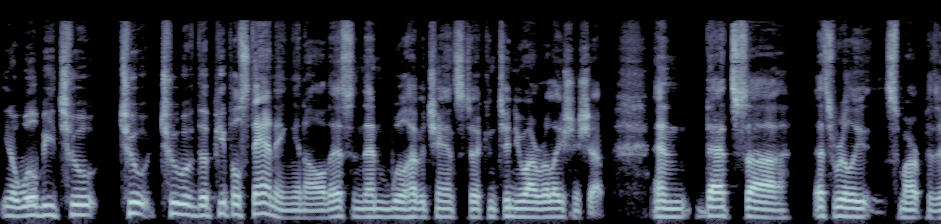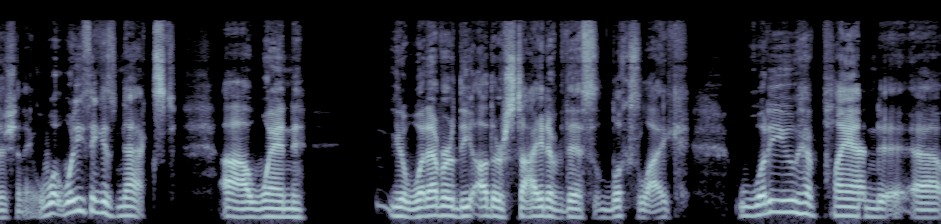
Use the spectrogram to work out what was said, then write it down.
you know, we'll be two two two of the people standing in all this, and then we'll have a chance to continue our relationship. And that's uh that's really smart positioning. What what do you think is next uh when you know whatever the other side of this looks like what do you have planned uh,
